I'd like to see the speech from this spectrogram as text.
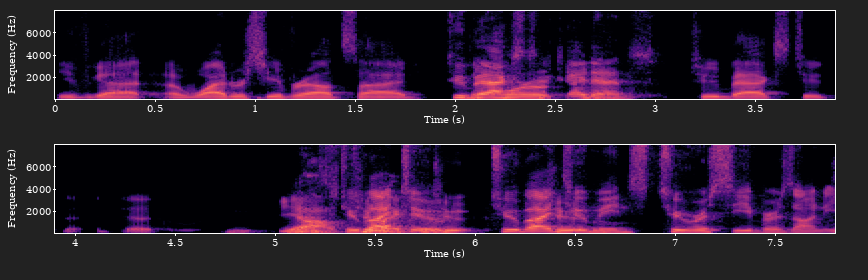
You've got a wide receiver outside, Two backs, corner- two tight ends. two backs, two. Uh, No, Two, two by by two by two- two means two receivers on two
